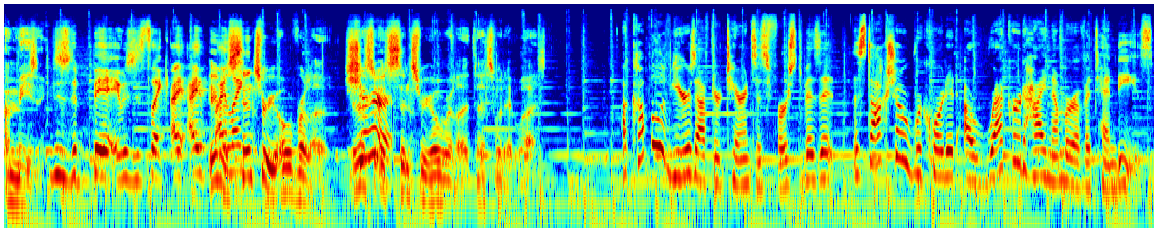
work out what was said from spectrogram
amazing. This is a bit. It was just like I I, It I was like sensory overload. It was- Sure. it was sensory overload. That's what it was. A couple of years after Terrance's first visit, the stock show recorded a record high number of attendees.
